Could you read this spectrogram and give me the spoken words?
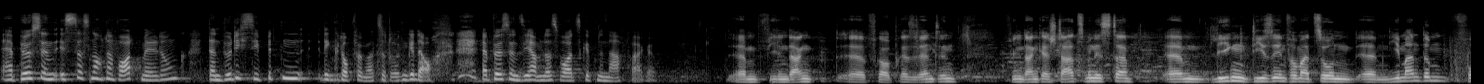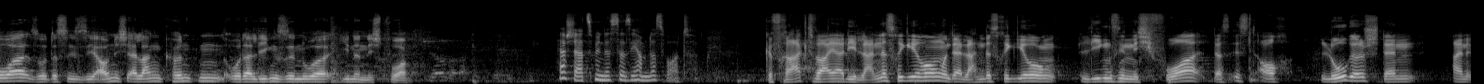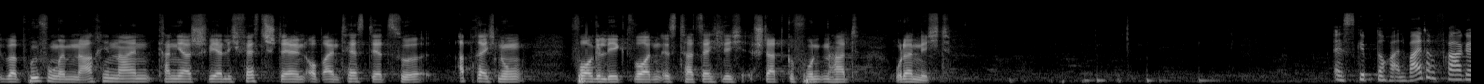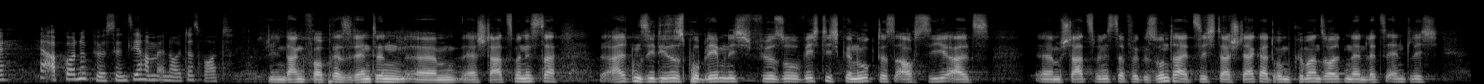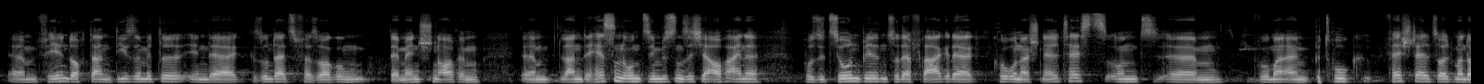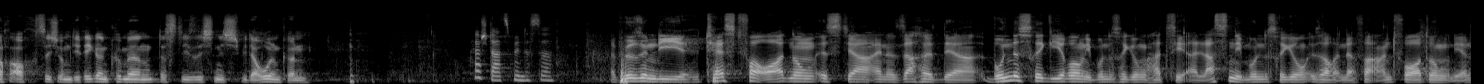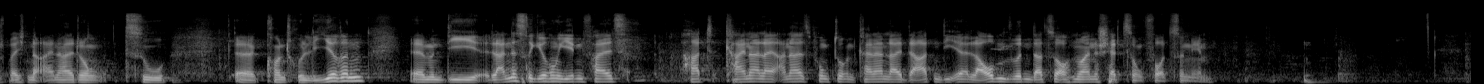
Herr Bössin, ist das noch eine Wortmeldung? Dann würde ich Sie bitten, den Knopf immer zu drücken. Genau. Herr Bössin, Sie haben das Wort. Es gibt eine Nachfrage. Ähm, vielen Dank, äh, Frau Präsidentin. Vielen Dank, Herr Staatsminister. Ähm, liegen diese Informationen äh, niemandem vor, sodass Sie sie auch nicht erlangen könnten, oder liegen sie nur Ihnen nicht vor? Herr Staatsminister, Sie haben das Wort. Gefragt war ja die Landesregierung und der Landesregierung liegen sie nicht vor. Das ist auch logisch, denn eine Überprüfung im Nachhinein kann ja schwerlich feststellen, ob ein Test, der zur Abrechnung vorgelegt worden ist, tatsächlich stattgefunden hat oder nicht. Es gibt noch eine weitere Frage. Herr Abg. Pürsün, Sie haben erneut das Wort. Vielen Dank, Frau Präsidentin. Ähm, Herr Staatsminister, halten Sie dieses Problem nicht für so wichtig genug, dass auch Sie als ähm, Staatsminister für Gesundheit sich da stärker darum kümmern sollten? Denn letztendlich ähm, fehlen doch dann diese Mittel in der Gesundheitsversorgung der Menschen auch im ähm, Lande Hessen. Und Sie müssen sich ja auch eine Position bilden zu der Frage der Corona-Schnelltests. Und ähm, wo man einen Betrug feststellt, sollte man doch auch sich um die Regeln kümmern, dass die sich nicht wiederholen können. Herr Staatsminister. Herr Pösing, die Testverordnung ist ja eine Sache der Bundesregierung. Die Bundesregierung hat sie erlassen. Die Bundesregierung ist auch in der Verantwortung, die entsprechende Einhaltung zu äh, kontrollieren. Ähm, die Landesregierung jedenfalls hat keinerlei Anhaltspunkte und keinerlei Daten, die ihr erlauben würden, dazu auch nur eine Schätzung vorzunehmen.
